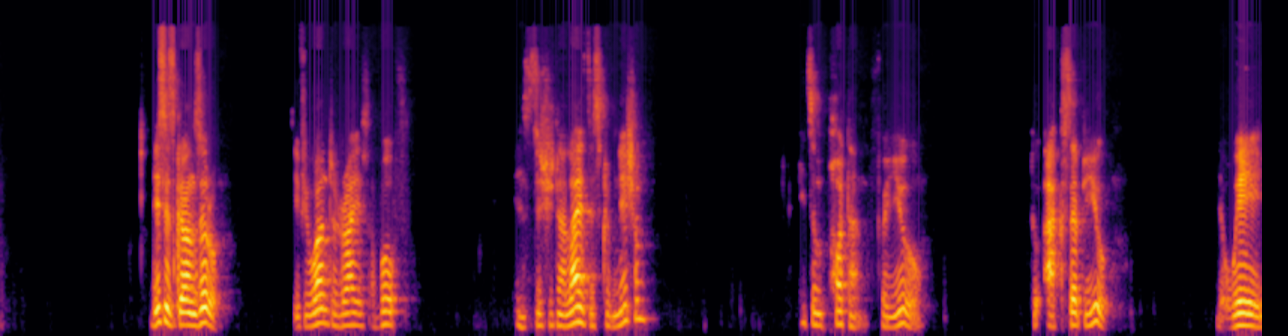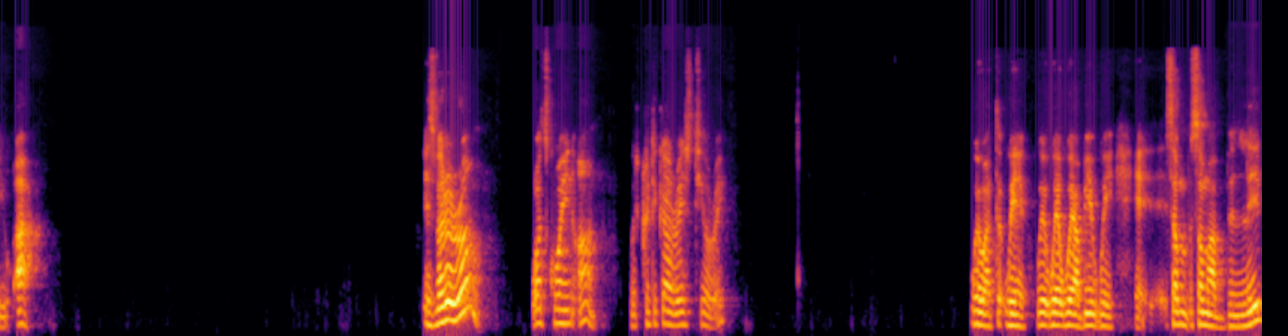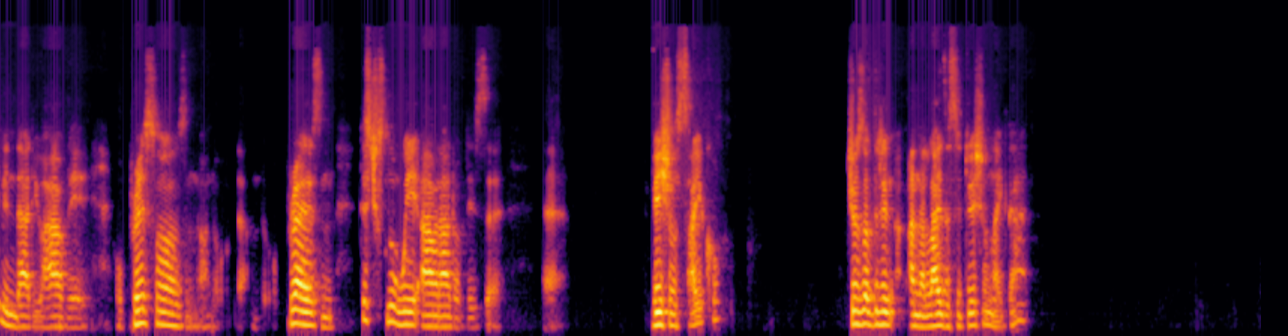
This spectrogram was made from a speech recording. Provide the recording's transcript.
This is ground zero. If you want to rise above institutionalized discrimination, it's important for you to accept you the way you are. It's very wrong what's going on with critical race theory. Where, where, where, where, where, where, where uh, some, some are believing that you have the oppressors and, and, and and there's just no way out, out of this uh, uh, vicious cycle. Joseph didn't analyze the situation like that.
